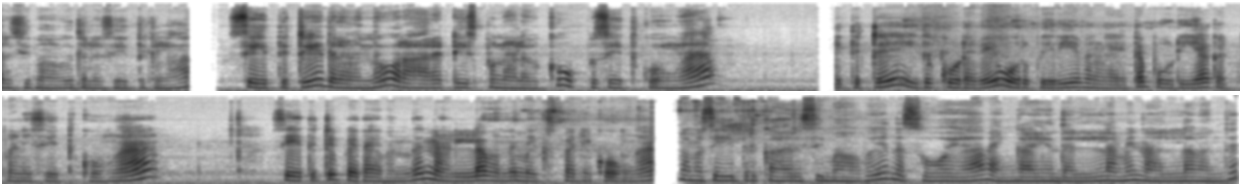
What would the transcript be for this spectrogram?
அரிசி மாவு இதில் சேர்த்துக்கலாம். சேர்த்துட்டு இதில் வந்து ஒரு அரை டீஸ்பூன் அளவுக்கு உப்பு சேர்த்துக்கோங்க. சேர்த்துட்டு இது கூடவே ஒரு பெரிய வெங்காயத்தை பொடியாக கட் பண்ணி சேர்த்துக்கோங்க. சேர்த்துட்டு இப்போ இதை வந்து நல்லா வந்து மிக்ஸ் பண்ணிக்கோங்க. நம்ம சேர்த்துருக்க அரிசி மாவு இந்த சோயா வெங்காயம் இது எல்லாமே நல்லா வந்து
